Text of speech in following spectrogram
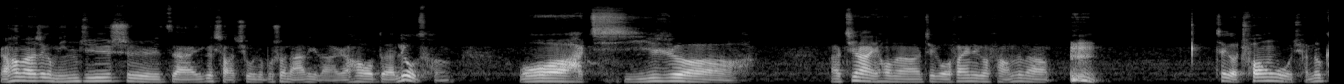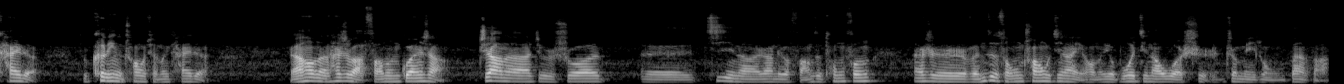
然后呢，这个民居是在一个小区，我就不说哪里了。然后的六层，哇，奇热！啊，进来以后呢，这个我发现这个房子呢，这个窗户全都开着，就客厅的窗户全都开着。然后呢，它是把房门关上，这样呢，就是说，呃，既呢让这个房子通风，但是蚊子从窗户进来以后呢，又不会进到卧室，这么一种办法。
